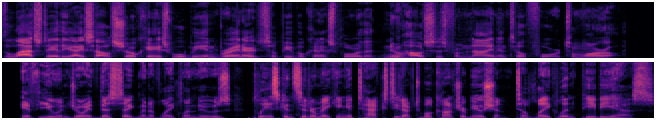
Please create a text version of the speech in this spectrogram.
is the last day of the Ice House Showcase will be in Brainerd, so people can explore the new houses from 9 until 4 tomorrow. If you enjoyed this segment of Lakeland News, please consider making a tax-deductible contribution to Lakeland PBS.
